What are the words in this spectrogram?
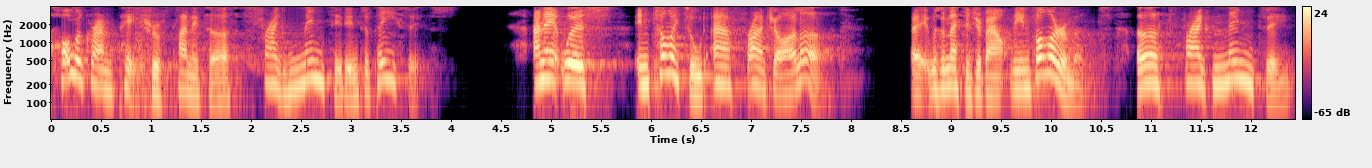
hologram picture of planet Earth fragmented into pieces. And it was entitled Our Fragile Earth. It was a message about the environment, Earth fragmenting.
